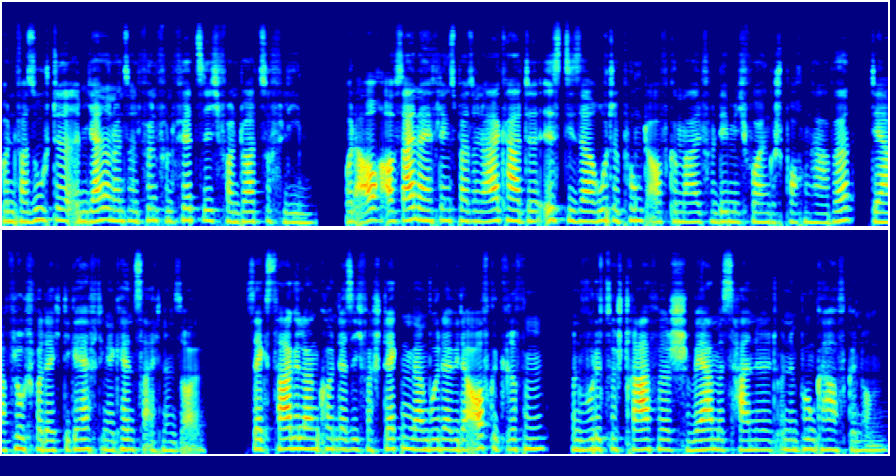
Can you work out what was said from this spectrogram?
und versuchte im Januar 1945 von dort zu fliehen. Und auch auf seiner Häftlingspersonalkarte ist dieser rote Punkt aufgemalt, von dem ich vorhin gesprochen habe, der fluchtverdächtige Häftlinge kennzeichnen soll. Sechs Tage lang konnte er sich verstecken, dann wurde er wieder aufgegriffen und wurde zur Strafe schwer misshandelt und in Bunkerhaft genommen.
